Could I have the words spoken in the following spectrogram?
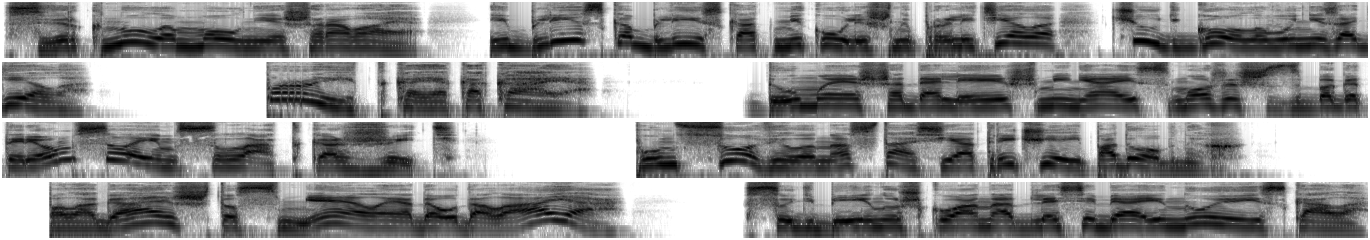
Сверкнула молния шаровая — и близко-близко от Микулишны пролетела, чуть голову не задела. «Прыткая какая! Думаешь, одолеешь меня и сможешь с богатырем своим сладко жить?» Пунцовила Настасья от речей подобных. «Полагаешь, что смелая да удалая?» Судьбинушку она для себя иную искала,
